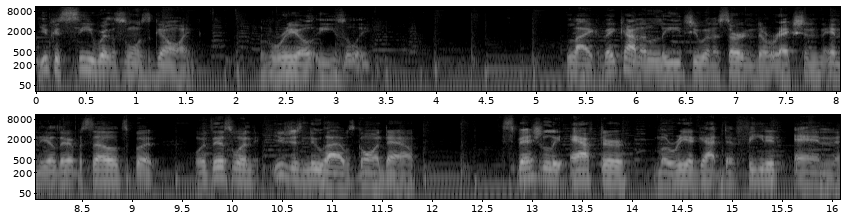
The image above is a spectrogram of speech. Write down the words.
you could see where this one was going real easily. Like they kind of lead you in a certain direction in the other episodes, but with this one, you just knew how it was going down. Especially after Maria got defeated and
